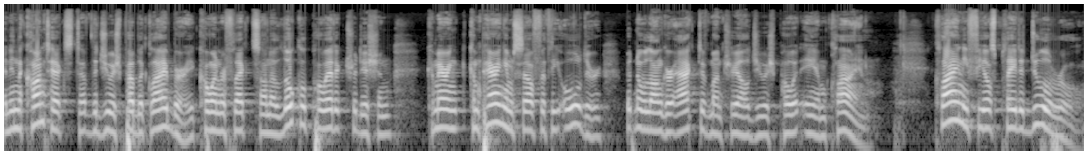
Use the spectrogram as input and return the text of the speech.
And in the context of the Jewish Public Library, Cohen reflects on a local poetic tradition, comparing, comparing himself with the older but no longer active Montreal Jewish poet A.M. Klein. Klein, he feels, played a dual role,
